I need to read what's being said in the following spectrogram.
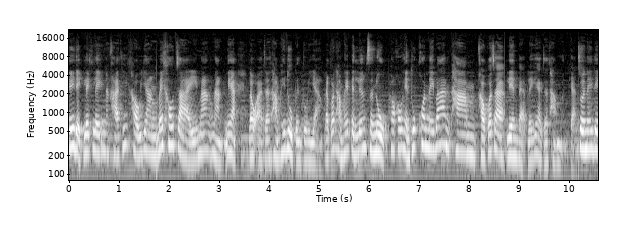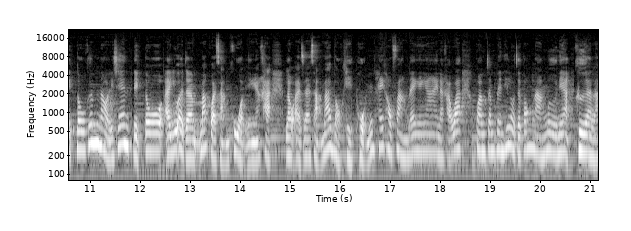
ในเด็กเล็ก ๆนะคะ ที่เขายังไม่เข้าใจมากหนักเนี่ยเราอาจจะทำให้ดูเป็นตัวอย่าง แล้วก็ทำให้เป็นเรื่องสนุกพอเขาเห็นทุกคนในบ้านทำเขาก็จะเรียนแบบและอยากจะทำเหมือนกัน ส่วนในเด็กโตขึ้นหน่อย เช่น เด็กโตอายุอาจจะมากกว่า 3 ขวบอย่างเงี้ยค่ะ เราอาจจะสามารถบอกเหตุผลให้เขาฟังได้ง่าย ๆนะคะ ว่าความจำเป็นที่เราจะต้องล้างมือเนี่ยคืออะไร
